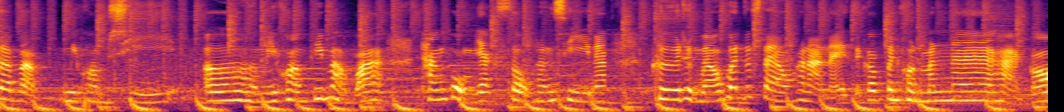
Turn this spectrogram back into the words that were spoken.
จะแบบมีความชี้ เออ มีความที่แบบว่าทั้งผมอยากโศกทั้งชีนะ คือถึงแม้ว่าเพื่อนจะแซวขนาดไหนแต่ก็เป็นคนมั่นหน้าค่ะ ก็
